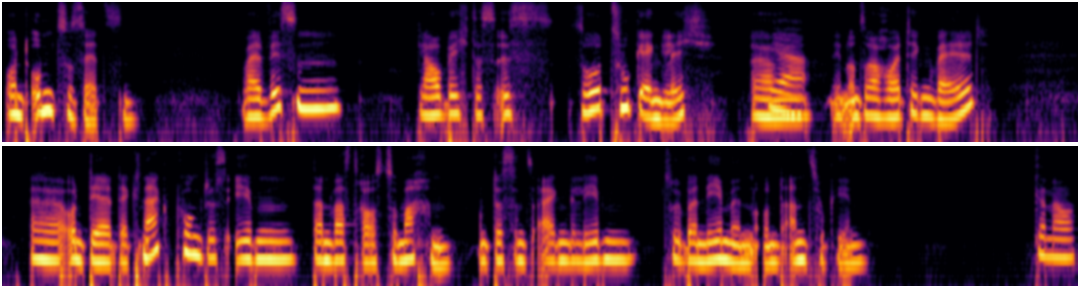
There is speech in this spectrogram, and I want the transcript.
und umzusetzen. Weil Wissen, glaube ich, das ist so zugänglich ähm, ja. in unserer heutigen Welt. Äh, und der, der Knackpunkt ist eben, dann was draus zu machen und das ins eigene Leben zu übernehmen und anzugehen. Genau.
